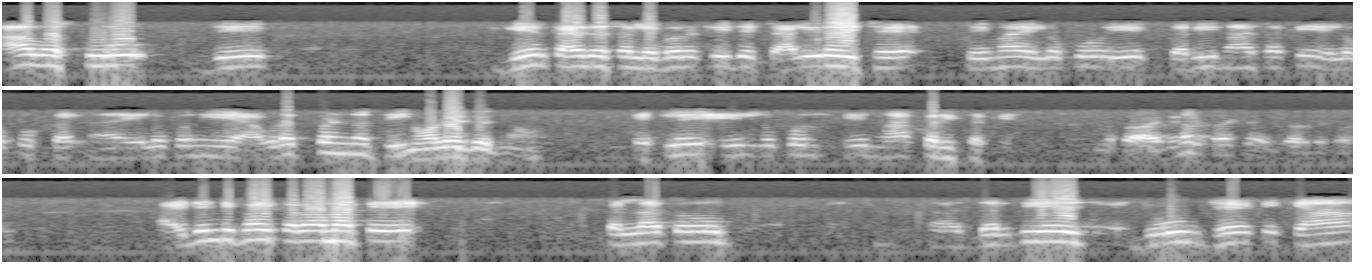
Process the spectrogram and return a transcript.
આ વસ્તુ જે ગેરકાયદેસર લેબોરેટરી જે ચાલી રહી છે તેમાં એ લોકો એ કરી ના શકે એ લોકો એ લોકોની એ આવડત પણ નથી. નોલેજ જ ના એટલે એ લોકો એ ના કરી શકે? આઈડેન્ટિફાઈ કરવા માટે પહેલાં તો દર્દીએ જોવું છે કે ક્યાં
